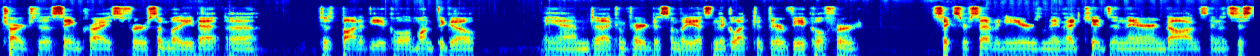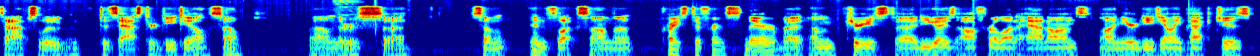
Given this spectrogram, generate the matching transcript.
charge the same price for somebody that uh, just bought a vehicle a month ago, and uh, compared to somebody that's neglected their vehicle for six or seven years, and they've had kids in there and dogs, and it's just absolute disaster detail. So um, there's uh, some influx on the price difference there, but I'm curious, uh, do you guys offer a lot of add-ons on your detailing packages,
